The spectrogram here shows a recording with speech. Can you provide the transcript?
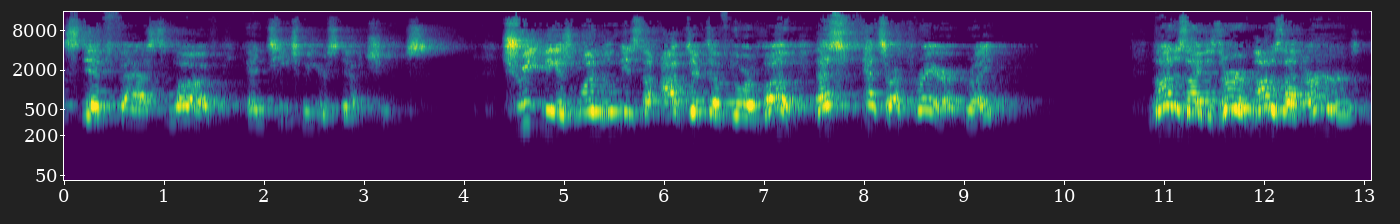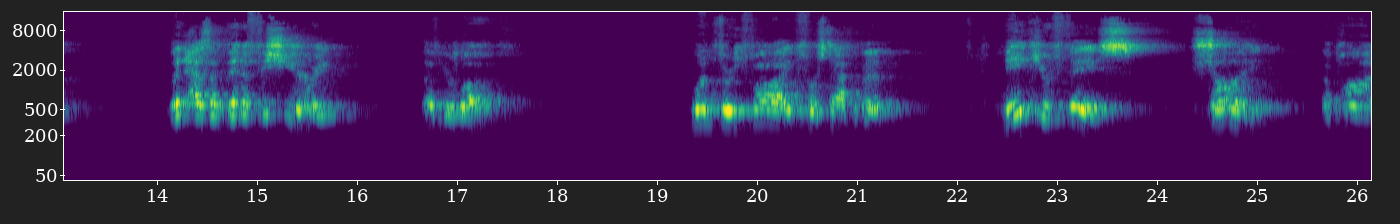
steadfast love and teach me your statutes. Treat me as one who is the object of your love. That's, that's our prayer, right? Not as I deserve, not as I've earned, but as a beneficiary of your love. 135, first half of it. Make your face shine upon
